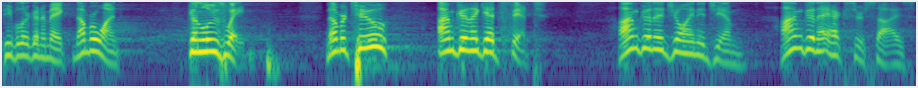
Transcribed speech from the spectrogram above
people are going to make? Number one, going to lose weight. Number two, I'm going to get fit. I'm going to join a gym. I'm going to exercise.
